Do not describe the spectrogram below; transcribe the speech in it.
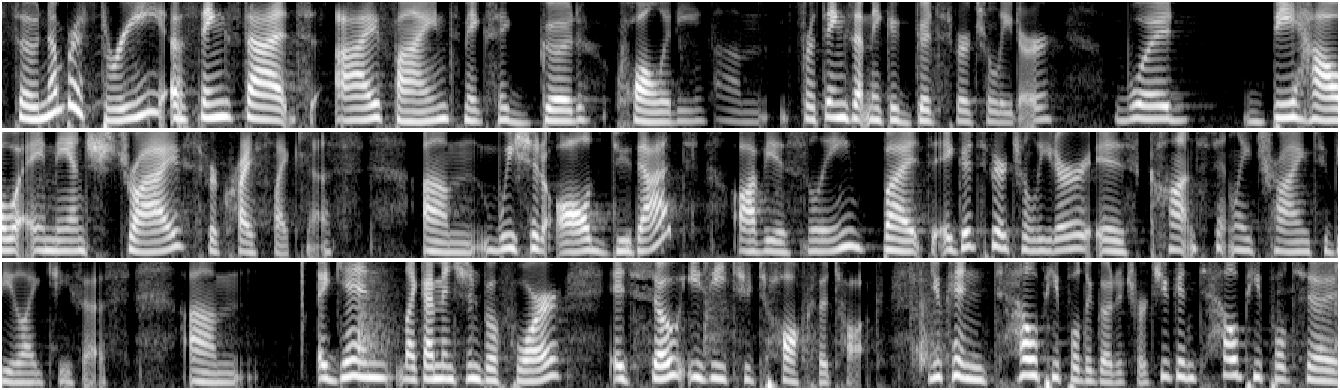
So, number three of things that I find makes a good quality um, for things that make a good spiritual leader would be how a man strives for Christ likeness. Um, we should all do that, obviously, but a good spiritual leader is constantly trying to be like Jesus. Um, again, like I mentioned before, it's so easy to talk the talk. You can tell people to go to church, you can tell people to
